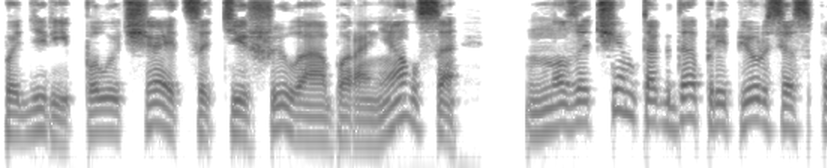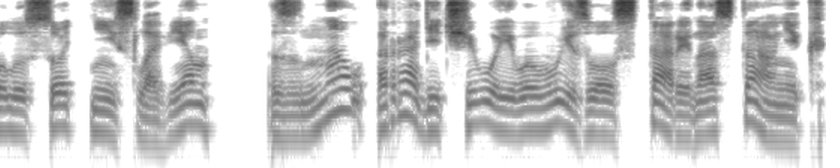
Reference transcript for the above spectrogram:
подери, получается, Тишила оборонялся, но зачем тогда приперся с полусотней славян, знал, ради чего его вызвал старый наставник?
